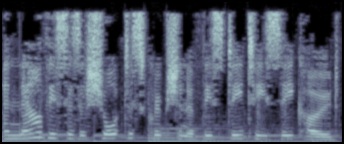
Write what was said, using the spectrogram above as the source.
And now this is a short description of this DTC code.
